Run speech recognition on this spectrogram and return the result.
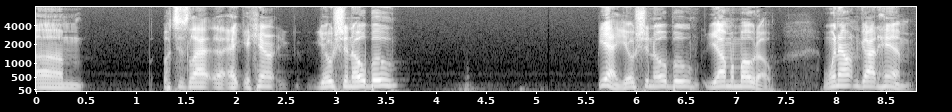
um what's his last I can't Yoshinobu? Yeah, Yoshinobu Yamamoto. Went out and got him.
